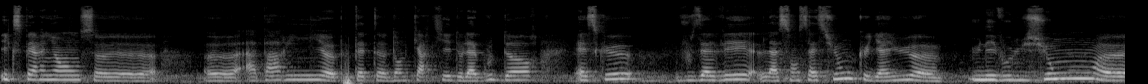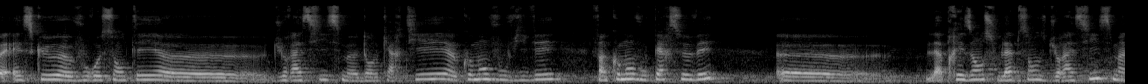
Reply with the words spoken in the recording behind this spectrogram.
expérience euh, à Paris, peut-être dans le quartier de la Goutte d'Or, est-ce que vous avez la sensation qu'il y a eu une évolution Est-ce que vous ressentez du racisme dans le quartier Comment vous vivez, enfin comment vous percevez la présence ou l'absence du racisme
